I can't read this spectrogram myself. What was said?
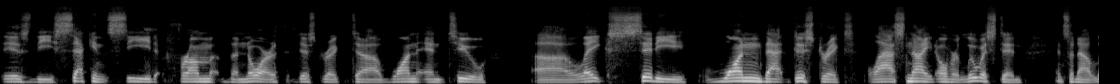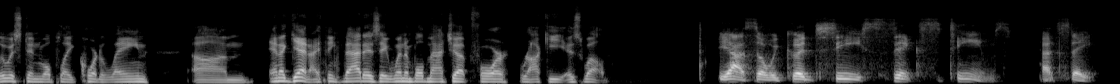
is the second seed from the North District uh, One and Two. Uh, Lake City won that district last night over Lewiston. And so now Lewiston will play Coeur d'Alene. Um, and again, I think that is a winnable matchup for Rocky as well. Yeah, so we could see six teams at state.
